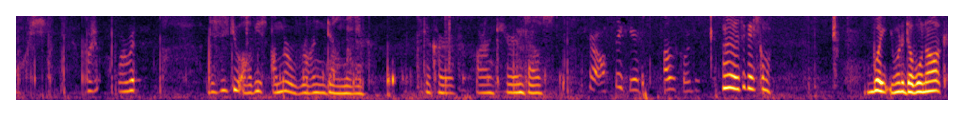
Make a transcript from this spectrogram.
Oh shit. This is too obvious. I'm gonna run down there. Take a curve around Karen's house. Here, I'll stay here. I'll record it. No, it's okay, come on. Wait, you want a double knock?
